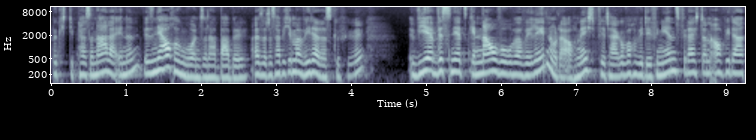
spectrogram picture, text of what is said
wirklich die PersonalerInnen. Wir sind ja auch irgendwo in so einer Bubble. Also das habe ich immer wieder das Gefühl. Wir wissen jetzt genau, worüber wir reden oder auch nicht. Vier Tage Woche, wir definieren es vielleicht dann auch wieder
